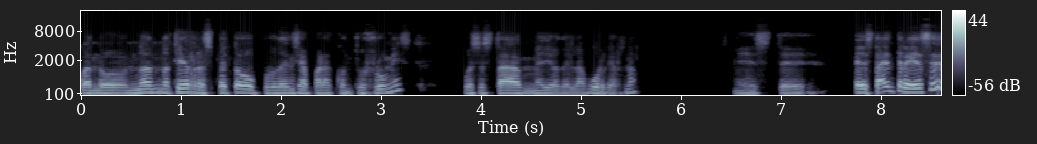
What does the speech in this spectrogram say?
cuando no, no tienes respeto o prudencia para con tus roomies, pues está medio de la burger, ¿no? Este, está entre ese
